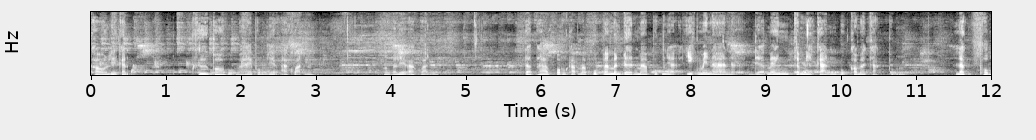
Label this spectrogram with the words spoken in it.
เขาเรียกกัน คือพ่อผมมาให้ผมเรียกอาขวัญผมก็เรียกอาขวัญแต่ถ้าผมกลับมาปุ๊บแม่มันเดินมาปุ๊บเนี่ยอีกไม่นานอะเดี๋ยวแม่งจะมีการบุกเข้ามาจับผม แล้วผม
